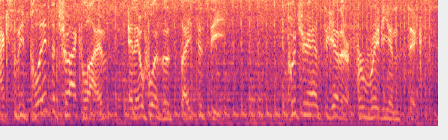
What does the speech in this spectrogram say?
actually played the track live, and it was a sight to see. Put your hands together for Radion 6.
